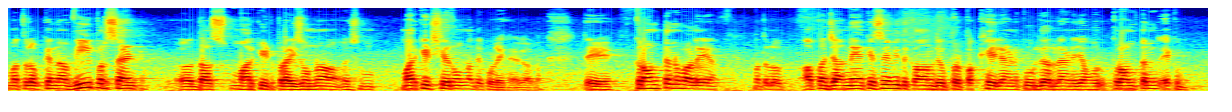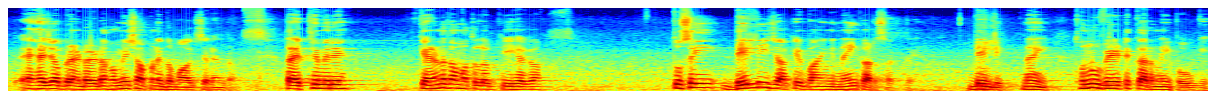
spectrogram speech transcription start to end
ਮਤਲਬ ਕਿੰਨਾ 20% ਅ, ਦਾ ਮਾਰਕੀਟ ਪ੍ਰਾਈਸ ਉਹਨਾਂ ਮਾਰਕੀਟ ਸ਼ੇਅਰ ਉਹਨਾਂ ਦੇ ਕੋਲੇ ਹੈਗਾ ਵਾ। ਤੇ ਕ੍ਰੌਂਪਟਨ ਵਾਲੇ ਆ ਮਤਲਬ ਆਪਾਂ ਜਾਣਦੇ ਆ ਕਿਸੇ ਵੀ ਦੁਕਾਨ ਦੇ ਉੱਪਰ ਪੱਖੇ ਲੈਣ ਕੂਲਰ ਲੈਣ ਜਾਂ ਹੋਰ ਕ੍ਰੌਂਪਟਨ ਇੱਕ ਇਹੋ ਜਿਹਾ ਬ੍ਰਾਂਡ ਆ ਜਿਹੜਾ ਹਮੇਸ਼ਾ ਆਪਣੇ ਦਿਮਾਗ 'ਚ ਰਹਿੰਦਾ। ਤਾਂ ਇੱਥੇ ਮੇਰੇ ਕਹਿਣ ਦਾ ਮਤਲਬ ਕੀ ਹੈਗਾ ਤੁਸੀਂ ਡੇਲੀ ਜਾ ਕੇ ਬਾਇੰਗ ਨਹੀਂ ਕਰ ਸਕਦੇ। ਡੇਲੀ ਨਹੀਂ, ਤੁਹਾਨੂੰ ਵੇਟ ਕਰਨੀ ਪਊਗੀ।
